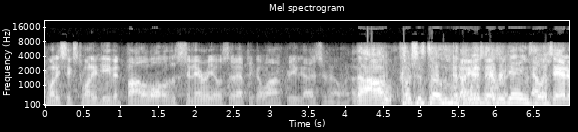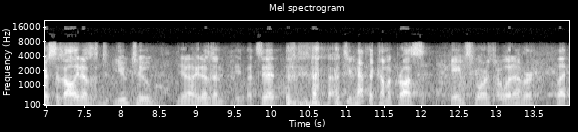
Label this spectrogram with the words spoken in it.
26-20. Do you even follow all of the scenarios that have to go on for you guys, or no? No, our coach just tells us we have to win every game. So. Alexander says all he does is YouTube. You know, he doesn't. he- that's it. but you have to come across game scores or whatever. But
